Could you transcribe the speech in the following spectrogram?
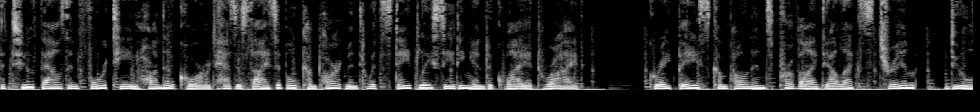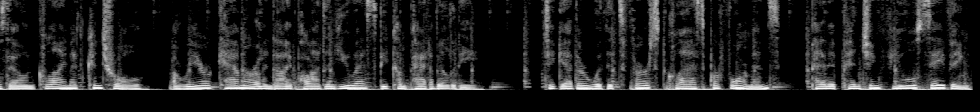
The 2014 Honda Accord has a sizable compartment with stately seating and a quiet ride. Great base components provide LX trim, dual zone climate control, a rear camera and iPod and USB compatibility. Together with its first-class performance, penny-pinching fuel saving,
